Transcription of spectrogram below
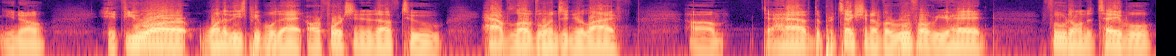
you know, if you are one of these people that are fortunate enough to have loved ones in your life, um, to have the protection of a roof over your head, food on the table,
